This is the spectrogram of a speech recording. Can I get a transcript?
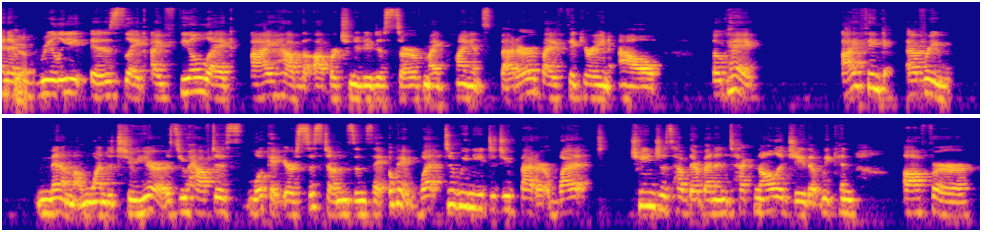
And it yeah. really is like, I feel like I have the opportunity to serve my clients better by figuring out, okay, I think every minimum one to two years, you have to look at your systems and say, okay, what do we need to do better? What changes have there been in technology that we can offer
